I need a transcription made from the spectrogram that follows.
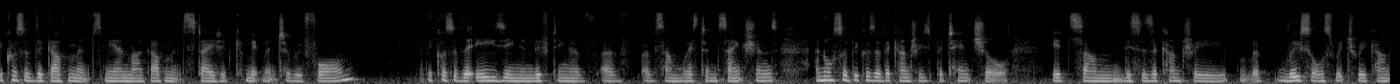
because of the government's, Myanmar government's stated commitment to reform because of the easing and lifting of, of, of some Western sanctions and also because of the country's potential. It's, um, this is a country, a resource-rich uh,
